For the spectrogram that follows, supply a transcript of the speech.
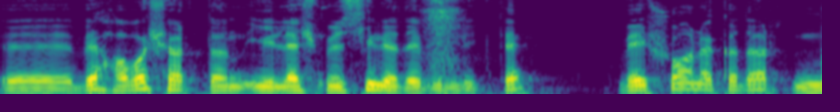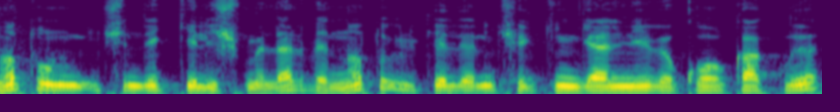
E, ve hava şartlarının iyileşmesiyle de birlikte ve şu ana kadar NATO'nun içindeki gelişmeler ve NATO ülkelerinin çekingenliği ve korkaklığı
